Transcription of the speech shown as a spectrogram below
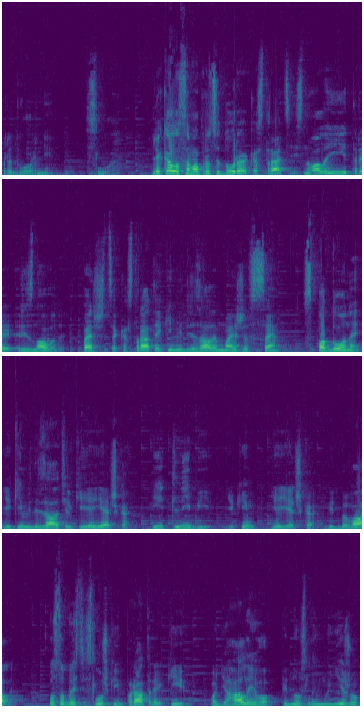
придворні слуги. Лякала сама процедура кастрації. Існувало її три різновиди. Перший це кастрати, яким відрізали майже все, спадони, яким відрізали тільки яєчка, і тлібії, яким яєчка відбивали. Особисті служки імператора, які одягали його, підносили йому їжу,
